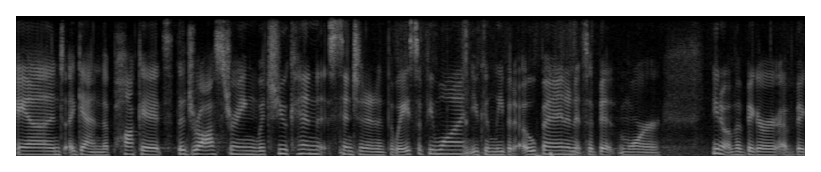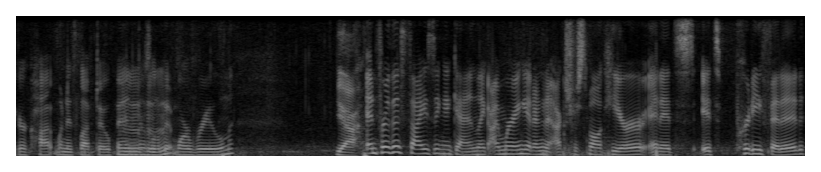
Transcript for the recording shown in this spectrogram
And again, the pockets, the drawstring, which you can cinch it in at the waist if you want. You can leave it open, and it's a bit more, you know, of a bigger, a bigger cut when it's left open. There's a little Mhm. bit more room. Yeah. And for the sizing again, like I'm wearing it in an extra small here, and it's it's pretty fitted.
